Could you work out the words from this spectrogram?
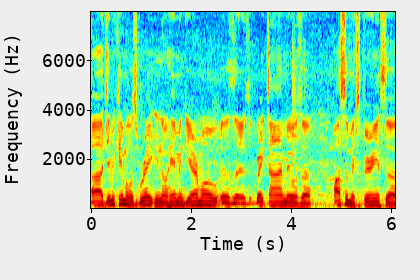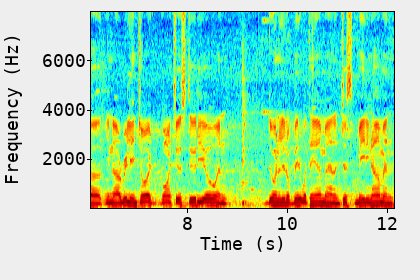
Uh, Jimmy Kimmel was great. You know, him and Guillermo, it was a, it was a great time. It was a awesome experience. Uh, you know, I really enjoyed going to the studio and doing a little bit with him and just meeting him. And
